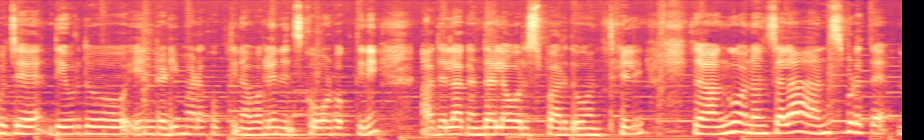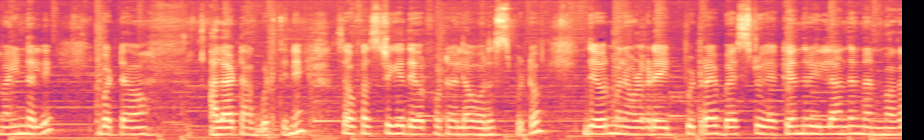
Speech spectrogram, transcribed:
ಪೂಜೆ ದೇವ್ರದ್ದು ಏನು ರೆಡಿ ಮಾಡೋಕೆ ಹೋಗ್ತೀನಿ ಆವಾಗಲೇ ನೆನೆಸ್ಕೊಂಡು ಹೋಗ್ತೀನಿ. ಅದೆಲ್ಲ ಗಂಧ ಎಲ್ಲ ಒರೆಸ್ಬಾರ್ದು ಅಂಥೇಳಿ ಸೊ ಹಂಗೂ ಒಂದೊಂದು ಸಲ ಅನಿಸ್ಬಿಡುತ್ತೆ ಮೈಂಡಲ್ಲಿ ಬಟ್ ಅಲರ್ಟ್ ಆಗಿಬಿಡ್ತೀನಿ. ಸೊ ಫಸ್ಟಿಗೆ ದೇವ್ರ ಫೋಟೋ ಎಲ್ಲ ಒರೆಸ್ಬಿಟ್ಟು, ದೇವ್ರ ಮನೆ ಒಳಗಡೆ ಇಟ್ಬಿಟ್ರೆ ಬೆಸ್ಟು ಯಾಕೆಂದರೆ ಇಲ್ಲಾಂದರೆ ನನ್ನ ಮಗ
